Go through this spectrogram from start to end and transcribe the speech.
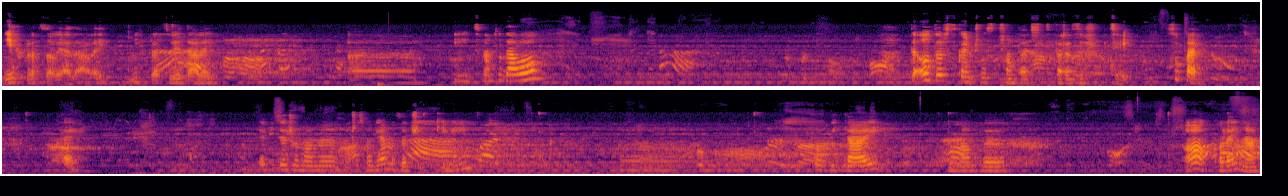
Niech pracuje dalej. Niech pracuje dalej. E, I co nam to dało? Teodor skończył sprzątać dwa razy szybciej. Super. Okej. Ja widzę, że mamy, rozmawiamy ze wszystkimi. Eee, Powitaj nowych. O, kolejna.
